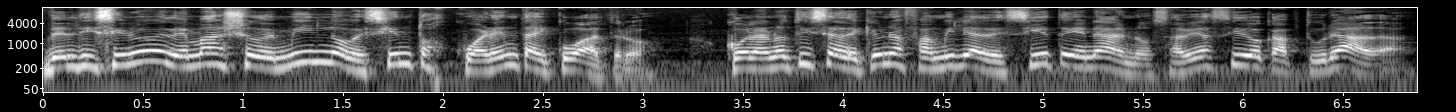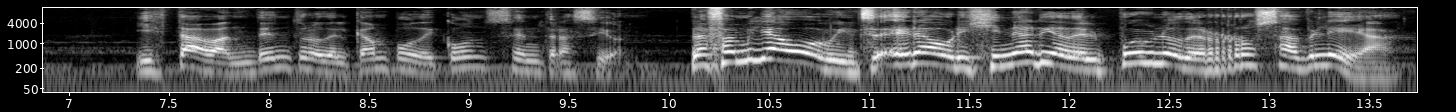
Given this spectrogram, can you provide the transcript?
del 19 de mayo de 1944 con la noticia de que una familia de siete enanos había sido capturada y estaban dentro del campo de concentración. La familia Ovitz era originaria del pueblo de Rosablea,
